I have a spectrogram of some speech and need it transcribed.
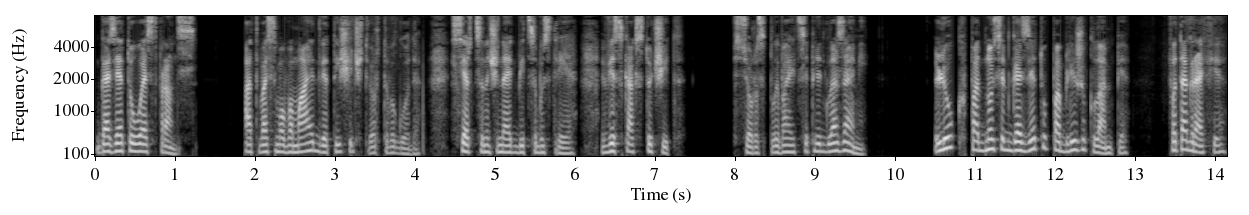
газета «Уэст Франс» от 8 мая 2004 года. Сердце начинает биться быстрее, в висках стучит. Все расплывается перед глазами. Люк подносит газету поближе к лампе. Фотография.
